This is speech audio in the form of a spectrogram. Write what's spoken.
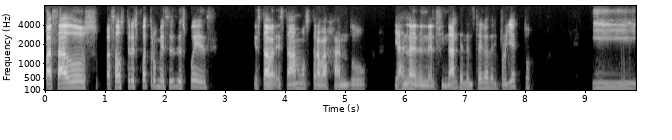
pasados, pasados tres, cuatro meses después, estaba, estábamos trabajando ya en, la, en, el final de la entrega del proyecto y,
